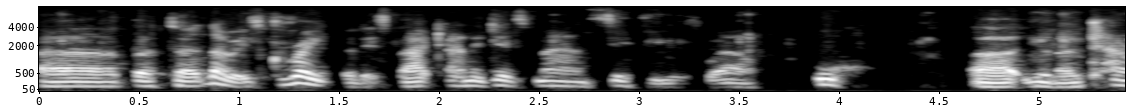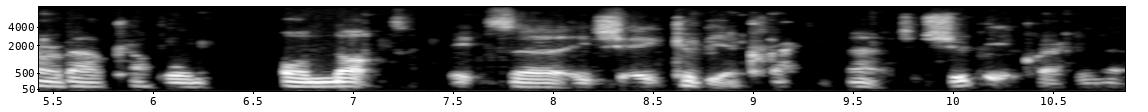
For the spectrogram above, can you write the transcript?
Uh, but uh, no, it's great that it's back, and against Man City as well. Uh, you know, Carabao Cup or, or not, it's uh, it, sh- it could be a cracking match. It should be a cracking match.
